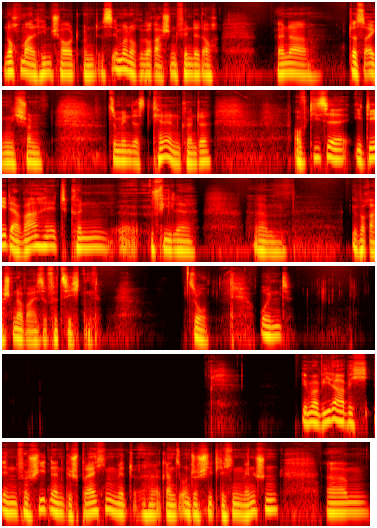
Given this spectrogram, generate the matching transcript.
nochmal hinschaut und es immer noch überraschend findet, auch wenn er das eigentlich schon zumindest kennen könnte. Auf diese Idee der Wahrheit können äh, viele ähm, überraschenderweise verzichten. So, und immer wieder habe ich in verschiedenen Gesprächen mit äh, ganz unterschiedlichen Menschen ähm,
